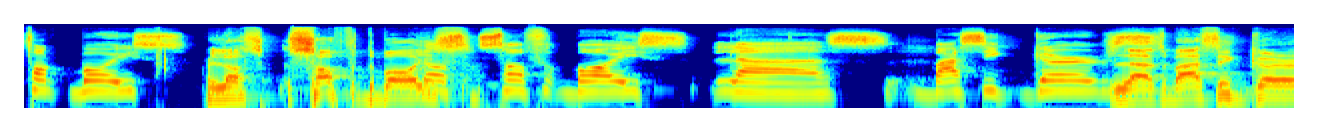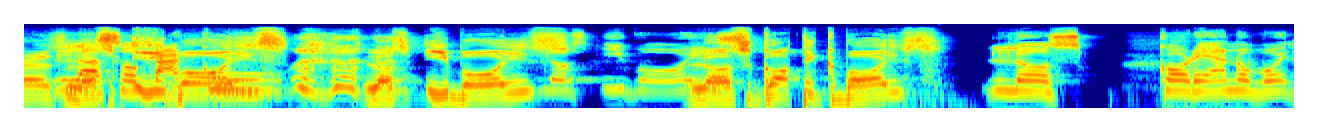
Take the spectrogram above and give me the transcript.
fuck boys. Los soft boys. Los soft boys. Las basic girls. Las basic girls. los e-boys. los e-boys. Los e-boys. Los gothic boys. Los coreano boys.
